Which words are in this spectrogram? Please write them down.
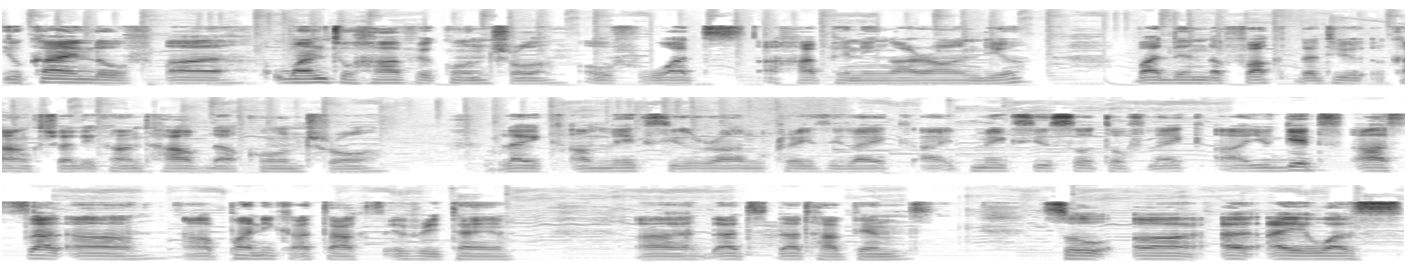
you kind of uh want to have a control of what's uh, happening around you but then the fact that you can actually can't have that control like uh, makes you run crazy like uh, it makes you sort of like uh, you get sa- uh, uh, panic attacks every time that that happens. So I, I was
